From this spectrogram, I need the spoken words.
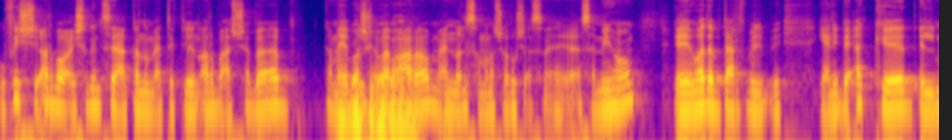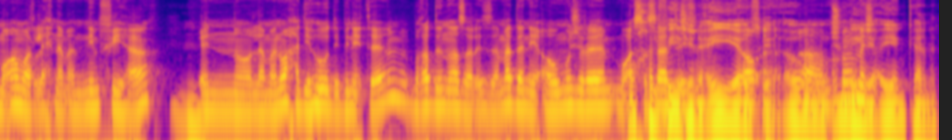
وفيش 24 ساعة كانوا معتقلين أربع شباب كما يبدو شباب شباب عرب. مع إنه لسه ما نشروش أساميهم إيه، وهذا بتعرف بي يعني بأكد المؤامرة اللي إحنا مأمنين فيها. إنه لما واحد يهودي بنقتل بغض النظر إذا مدني أو مجرم مؤسسات خلفية إيش- جنائية أو أو- آه، مش مهم أمنية مش- ايا كانت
